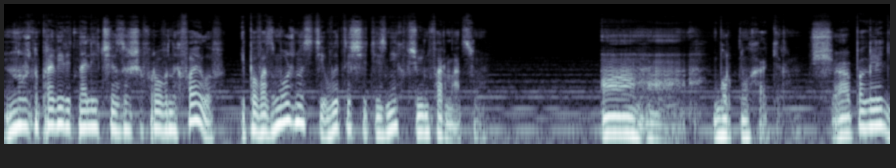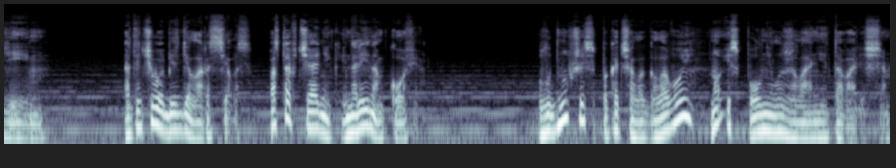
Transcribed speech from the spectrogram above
«Нужно проверить наличие зашифрованных файлов и по возможности вытащить из них всю информацию». «Ага», — буркнул хакер. «Ща поглядим». «А ты чего без дела расселась? Поставь чайник и налей нам кофе». Улыбнувшись, покачала головой, но исполнила желание товарища.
